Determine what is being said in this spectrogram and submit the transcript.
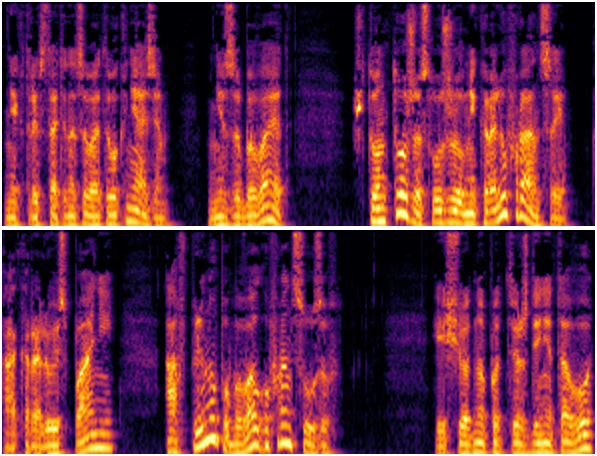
некоторые, кстати, называют его князем, не забывает, что он тоже служил не королю Франции, а королю Испании, а в плену побывал у французов. Еще одно подтверждение того,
